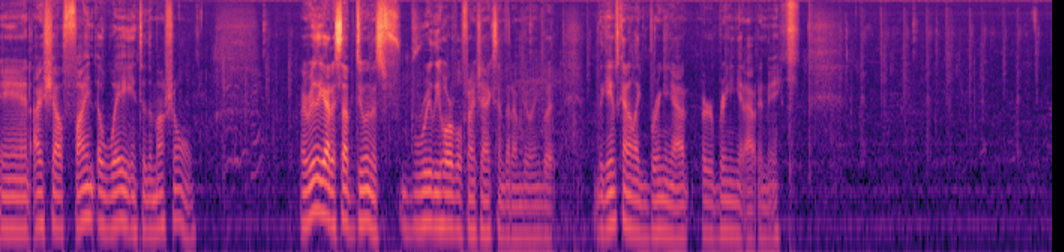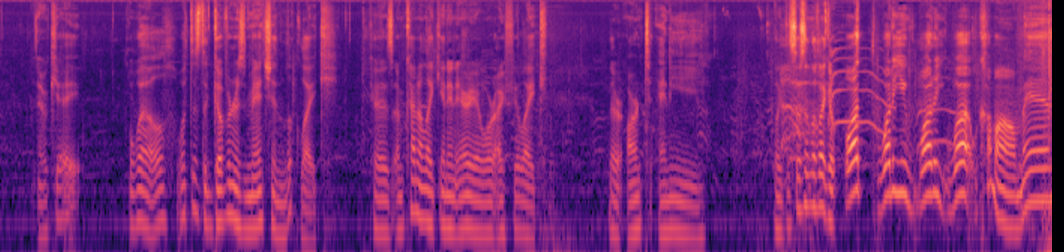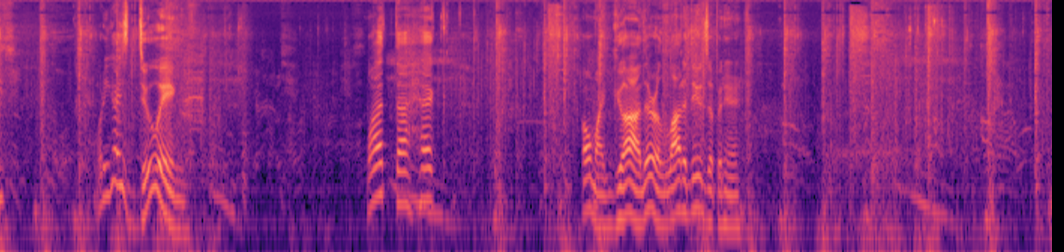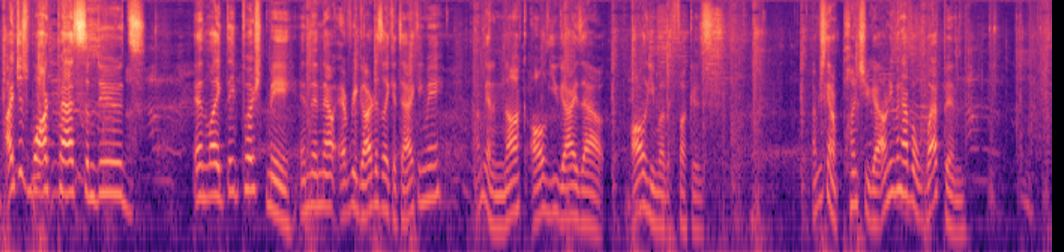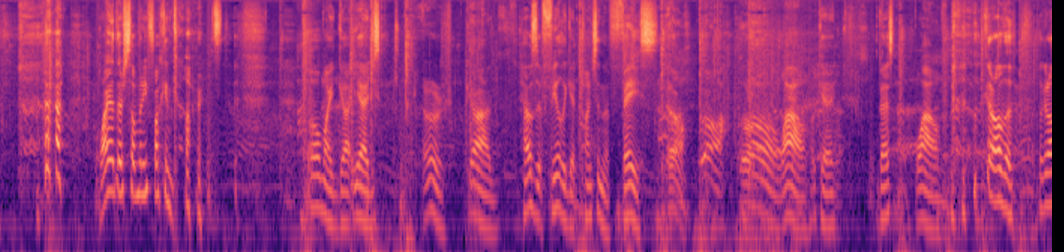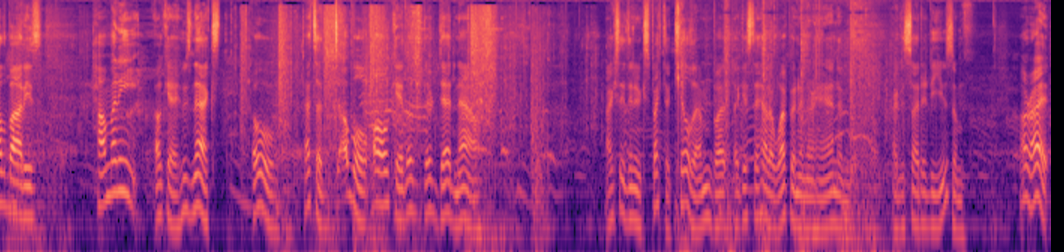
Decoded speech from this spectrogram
And I shall find a way into the mansion. I really gotta stop doing this really horrible French accent that I'm doing, but the game's kind of like bringing out or bringing it out in me. okay. Well, what does the governor's mansion look like? Because I'm kind of like in an area where I feel like there aren't any. Like this doesn't look like a what? What are you? What are you? What? Come on, man. What are you guys doing? What the heck? Oh my god, there are a lot of dudes up in here. I just walked past some dudes and like they pushed me and then now every guard is like attacking me. I'm gonna knock all you guys out. All you motherfuckers. I'm just gonna punch you guys. I don't even have a weapon. Why are there so many fucking guards? oh my god. Yeah, just... Oh, god. How does it feel to get punched in the face? Oh, oh, oh wow. Okay. Best. Wow. look at all the look at all the bodies. How many? Okay, who's next? Oh, that's a double. Oh, okay. Those they're dead now. I actually didn't expect to kill them, but I guess they had a weapon in their hand, and I decided to use them. All right.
